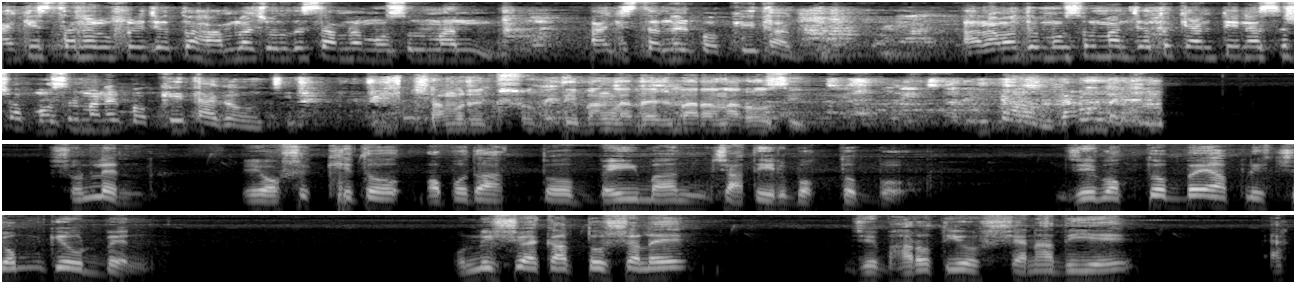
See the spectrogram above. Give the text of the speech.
পাকিস্তানের উপরে যত হামলা চলতেছে আমরা মুসলমান পাকিস্তানের পক্ষেই থাকব। আর আমাদের মুসলমান যত ক্যান্টিন আছে সব মুসলমানের পক্ষেই থাকা উচিত। সামরিক শক্তি বাংলাদেশ বাড়ানোর উচিত। শুনলেন এই অশিক্ষিত অপদার্থ বেইমান জাতির বক্তব্য। যে বক্তব্যে আপনি চমকে উঠবেন উনিশশো একাত্তর সালে যে ভারতীয় সেনা দিয়ে এক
